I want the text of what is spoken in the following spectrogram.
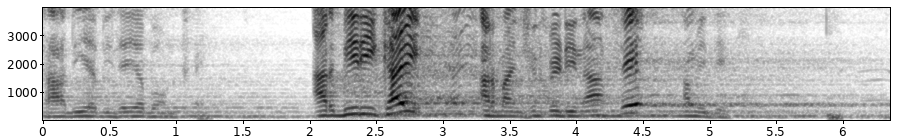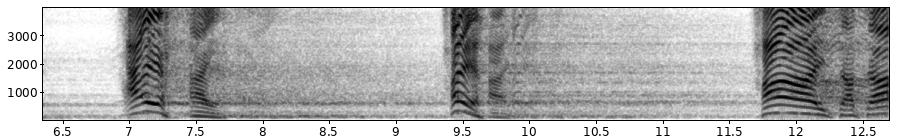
চা দিয়া বিজাইয়া বন খাই। আর বিড়ি খাই, আর মানুষের বেডি না আছে, আমি দেখি। হায় হায় হায় হায়। হায়, চাচা!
